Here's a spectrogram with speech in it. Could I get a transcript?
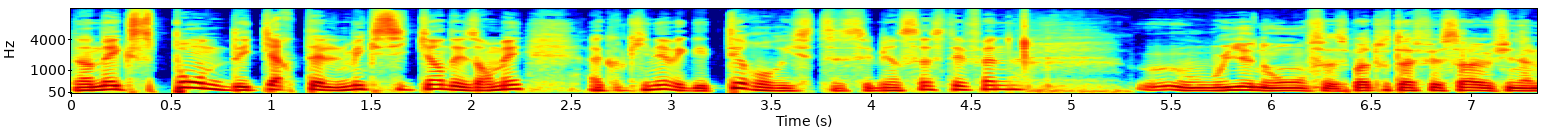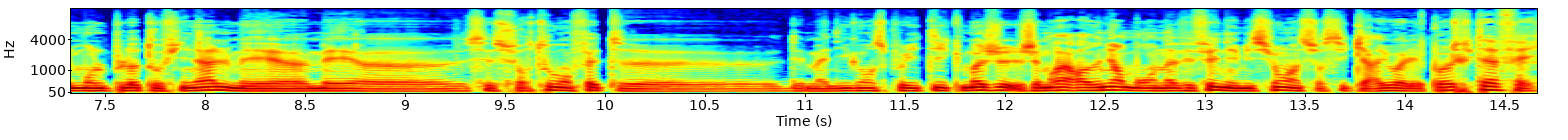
d'un ex-ponte des cartels mexicains désormais à coquiner avec des terroristes. C'est bien ça, Stéphane? Oui et non, c'est pas tout à fait ça finalement le plot au final, mais, euh, mais euh, c'est surtout en fait euh, des manigances politiques. Moi j'aimerais revenir, bon, on avait fait une émission hein, sur Sicario à l'époque. Tout à fait.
